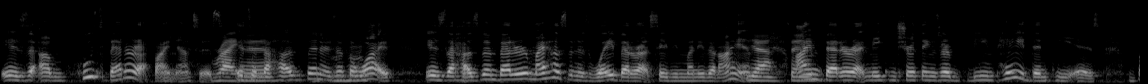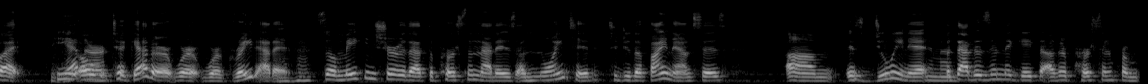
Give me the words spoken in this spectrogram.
is um, who's better at finances? Right. Is it the husband or is it the wife? Is the husband better? My husband is way better at saving money than I am. Yeah, same. I'm better at making sure things are being paid than he is. But he Together. together we're we're great at it. So making sure that the person that is anointed to do the finances um, is doing it, but that doesn't negate the other person from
